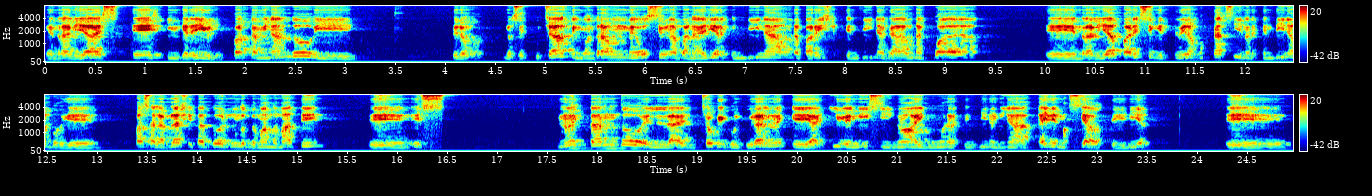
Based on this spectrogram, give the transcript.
en realidad es, increíble. Vas caminando y te los, escuchás, te encontrás un negocio, una panadería argentina, una parrilla argentina, cada una cuadra. Eh, en realidad parece que estuviéramos casi en Argentina porque pasa la playa y está todo el mundo tomando mate. Eh, es no es tanto el, choque cultural, no es que aquí venís y no hay ningún argentino ni nada, hay demasiados, te diría. Eh,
